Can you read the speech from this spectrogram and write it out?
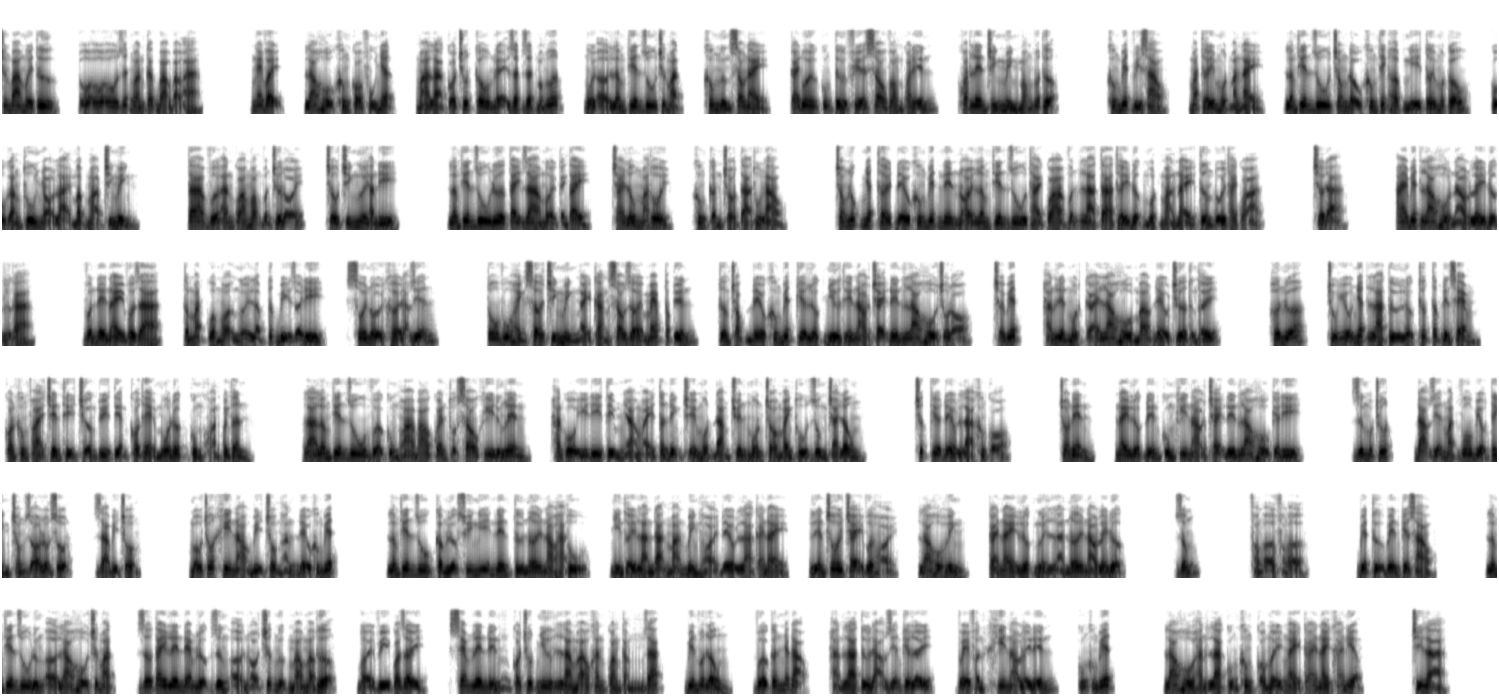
chương ba mươi b ố ô ô ô, rất ngoan các bảo bảo a. Nghe vậy, lão hổ không có phủ nhận, mà là có chút câu nệ giật giật móng nuốt ngồi ở lâm thiên du trước mặt, không ngừng sau này, cái đuôi cũng từ phía sau vòng qua đến, khoát lên chính mình móng nuốt thượng. Không biết vì sao, mắt thấy một màn này, lâm thiên du trong đầu không thích hợp nghĩ tới một câu, cố gắng thu nhỏ lại mập mạp chính mình. Ta vừa ăn quả mọng vẫn chưa đói, châu chính ngươi ăn đi. Lâm thiên du đưa tay ra mời cánh tay, trải lông mà thôi, không cần cho ta thủ lao. Trong lúc nhất thời đều không biết nên nói lâm thiên du thái quá vẫn là ta thấy được một màn này tương đối thái quá. Chờ đã ai biết lão hổ nào lấy được lực a? Vấn đề này vừa ra, tầm mắt của mọi người lập tức bị rời đi, sôi nổi khởi đạo diễn. Tô vũ hành sờ chính mình ngày càng sau rời mép tóc tuyến, tưởng chọc đều không biết kia lực như thế nào chạy đến lao hổ chỗ đó, chớ biết, hắn liền một cái lao hổ mao đều chưa từng thấy. Hơn nữa, chủ yếu nhất là từ lược thước tấp đến xem, còn không phải trên thị trường tùy tiện có thể mua được cùng khoản quanh thân. Là lâm thiên du vừa cùng hoa báo quen thuộc sau khi đứng lên, hắn cố ý đi tìm nhà máy tân định chế một đám chuyên môn cho manh thú dùng trải lông. Trước kia đều là không có. Cho nên, nay lược đến cùng khi nào chạy đến lao hổ kia đi? Dừng một chút, đạo diễn mặt vô biểu tình trong gió lộn xộn, ra bị trộm. Mấu chốt khi nào bị trộm hắn đều không biết. Lâm thiên du cầm lược suy nghĩ nên từ nơi nào hạ thủ, nhìn thấy làn đạn mãn bình hỏi đều là cái này, liền trôi chạy vừa hỏi, lão hồ huynh, cái này lược ngươi là nơi nào lấy được? Giống. Phòng ở phòng ở. Biệt thự bên kia sao? Lâm thiên du đứng ở lão hổ trước mặt, giơ tay lên đem lược dừng ở nó trước ngực mau mau thượng, bởi vì quá dày, xem lên đến có chút như là mao khăn quàng cảm giác, biên vuốt lông, vừa cân nhắc đạo, hẳn là từ đạo diễn kia lấy, về phần khi nào lấy đến, cũng không biết lão hổ hẳn là cũng không có mấy ngày cái này khái niệm. Chỉ là,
